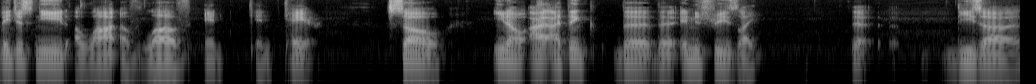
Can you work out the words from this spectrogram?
They just need a lot of love and and care. So you know I, I think the the industries like the these uh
